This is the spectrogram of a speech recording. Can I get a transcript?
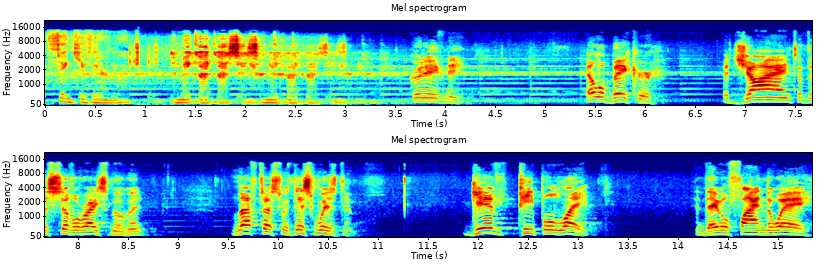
Thank you very much. And may God bless us. May God bless us. Good evening. Ella Baker, a giant of the civil rights movement, left us with this wisdom Give people light, and they will find the way.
